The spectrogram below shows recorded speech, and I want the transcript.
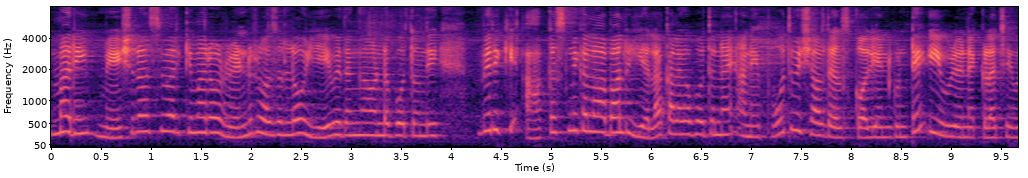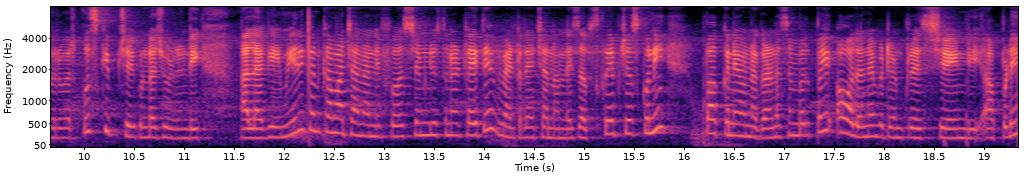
మరి మేషరాశి వారికి మరో రెండు రోజుల్లో ఏ విధంగా ఉండబోతుంది? వీరికి ఆకస్మిక లాభాలు ఎలా కలగబోతున్నాయి అనే పూర్తి విషయాలు తెలుసుకోవాలి అనుకుంటే ఈ వీడియోని ఎక్కడ చివరి వరకు స్కిప్ చేయకుండా చూడండి. అలాగే మీరు కనుక మా ఛానల్ని ఫస్ట్ టైం చూస్తున్నట్లయితే వెంటనే ఛానల్ని సబ్స్క్రైబ్ చేసుకుని పక్కనే ఉన్న గంట సింబల్పై ఆల్ అనే బటన్ ప్రెస్ చేయండి. అప్పుడే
